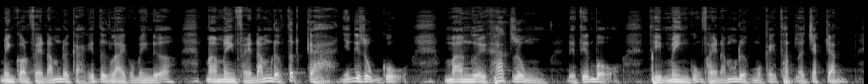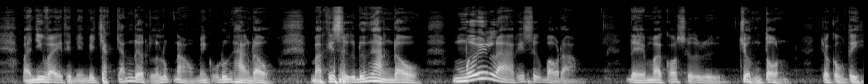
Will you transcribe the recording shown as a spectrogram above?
Mình còn phải nắm được cả cái tương lai của mình nữa. Mà mình phải nắm được tất cả những cái dụng cụ mà người khác dùng để tiến bộ, thì mình cũng phải nắm được một cách thật là chắc chắn. Và như vậy thì mình mới chắc chắn được là lúc nào mình cũng đứng hàng đầu. Mà cái sự đứng hàng đầu mới là cái sự bảo đảm để mà có sự trường tồn cho công ty.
